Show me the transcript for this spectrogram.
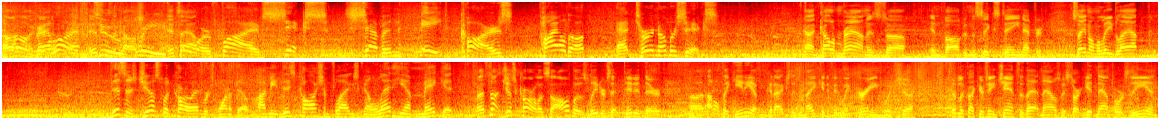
Oh, my gravel goodness. One, This is a two, caution. three, It's four, out. five, six, seven, eight cars piled up at turn number six. Uh, and Colin Braun is uh, involved in the 16 after staying on the lead lap. This is just what Carl Edwards wanted, though. I mean, this caution flag is going to let him make it. Well, it's not just Carl. It's all those leaders that pitted there. Uh, I don't think any of them could actually make it if it went green, which uh, doesn't look like there's any chance of that now as we start getting down towards the end.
